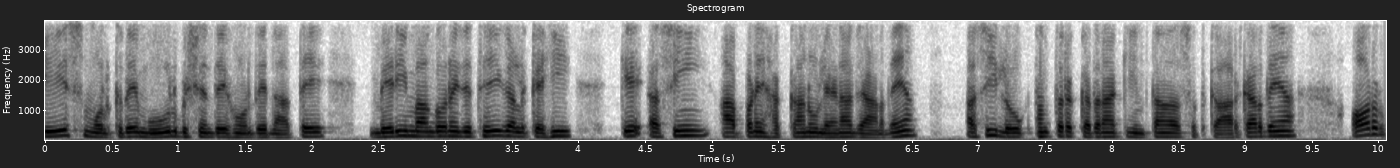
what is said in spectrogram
ਇਸ ਮੁਲਕ ਦੇ ਮੂਲ ਬਸ਼ਿੰਦੇ ਹੋਣ ਦੇ ਨਾਤੇ ਮੇਰੀ ਮੰਗੋ ਨੇ ਜਿੱਥੇ ਇਹ ਗੱਲ ਕਹੀ ਕਿ ਅਸੀਂ ਆਪਣੇ ਹੱਕਾਂ ਨੂੰ ਲੈਣਾ ਜਾਣਦੇ ਹਾਂ, ਅਸੀਂ ਲੋਕਤੰਤਰ ਕਦਰਾਂ ਕੀਮਤਾਂ ਦਾ ਸਤਿਕਾਰ ਕਰਦੇ ਹਾਂ ਔਰ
